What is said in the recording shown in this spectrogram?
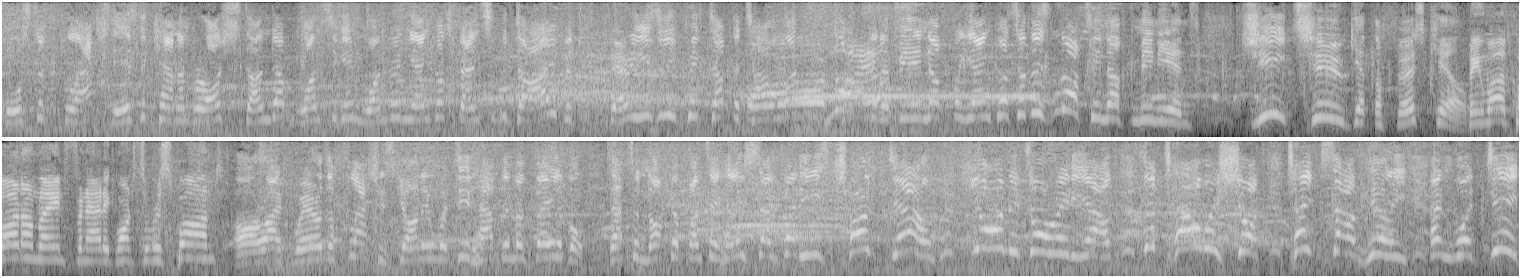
forced to flash. There's the Cannon Barrage, stunned up once again. Wondering Jankos fancy the dive, but very easily picked up the tower. Oh, not going to be enough for Jankos, so there's not enough minions. G2 get the first kill. Meanwhile, bottom lane, Fnatic wants to respond. All right, where are the flashes? Hjarnan did have them available. That's a knock-up onto Hylissang, but he's chugged down. Hjarnan's already out. The tower shot takes out Hilly, and what did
